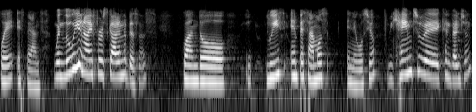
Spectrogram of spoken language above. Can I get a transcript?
fue esperanza. When Louis and I first got in the business, Cuando Luis empezamos el negocio, we came to a convention.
